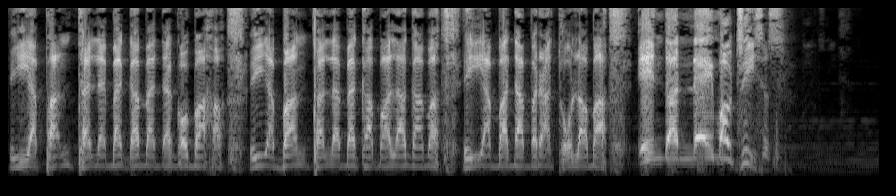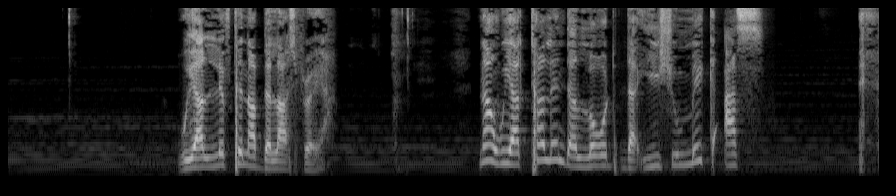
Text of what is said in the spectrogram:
yapanta lebagaba goba yapanta lebeka balagaba yabada bratolaba in the name of Jesus. We are lifting up the last prayer. Now we are telling the Lord that He should make us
